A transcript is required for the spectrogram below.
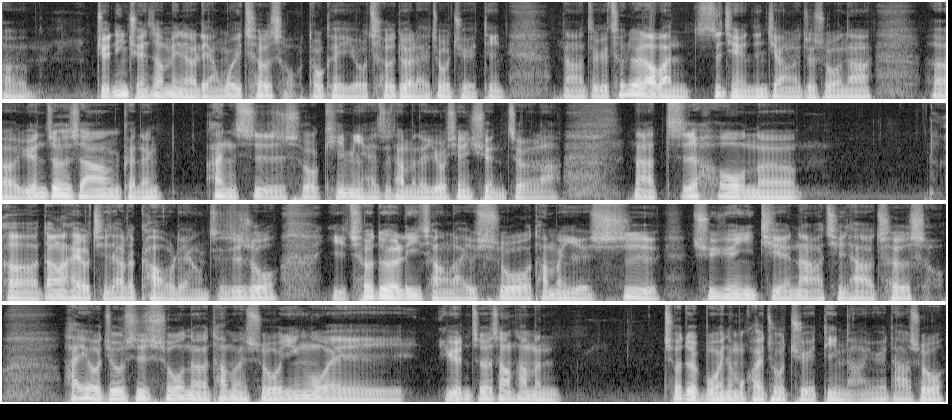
呃。决定权上面呢两位车手都可以由车队来做决定。那这个车队老板之前已经讲了，就说那呃原则上可能暗示说 Kimi 还是他们的优先选择啦。那之后呢，呃当然还有其他的考量，只是说以车队的立场来说，他们也是去愿意接纳其他的车手。还有就是说呢，他们说因为原则上他们车队不会那么快做决定啊，因为他说。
